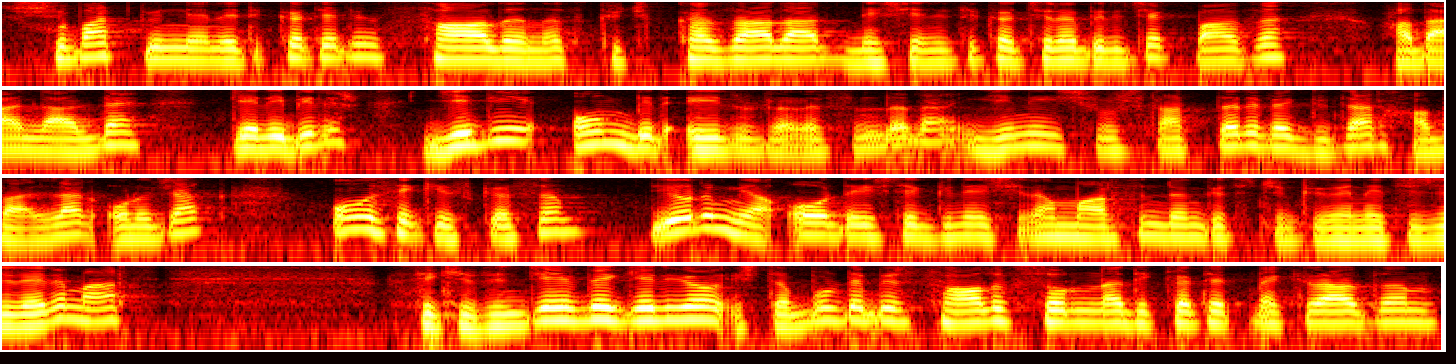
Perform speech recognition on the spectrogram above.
Şubat günlerine dikkat edin. Sağlığınız, küçük kazalar, neşenizi kaçırabilecek bazı haberler de gelebilir. 7-11 Eylül arasında da yeni iş fırsatları ve güzel haberler olacak. 18 Kasım diyorum ya orada işte Güneş ile Mars'ın döngüsü çünkü yöneticileri Mars. 8. evde geliyor. İşte burada bir sağlık sorununa dikkat etmek lazım.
